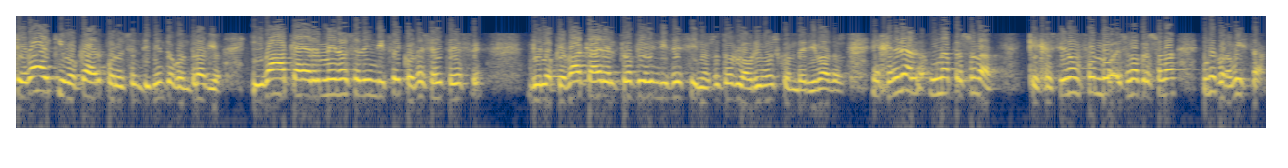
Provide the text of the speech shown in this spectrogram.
se va a equivocar por el sentimiento contrario y va a caer menos el índice con ese ETF de lo que va a caer el propio índice si nosotros lo abrimos con derivados. En general, una persona que gestiona un fondo es una persona, un economista,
